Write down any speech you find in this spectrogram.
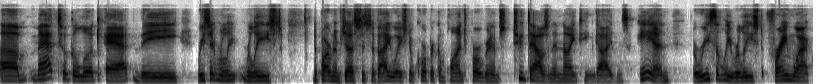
Um, Matt took a look at the recently released Department of Justice Evaluation of Corporate Compliance Programs 2019 guidance and the recently released Framework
